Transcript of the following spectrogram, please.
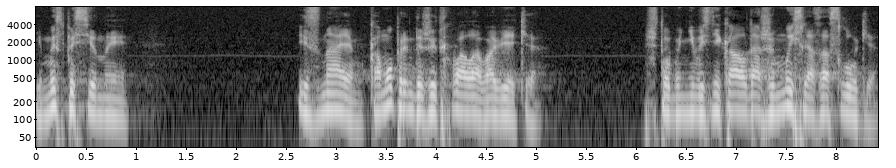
и мы спасены, и знаем, кому принадлежит хвала во веки, чтобы не возникала даже мысль о заслуге.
